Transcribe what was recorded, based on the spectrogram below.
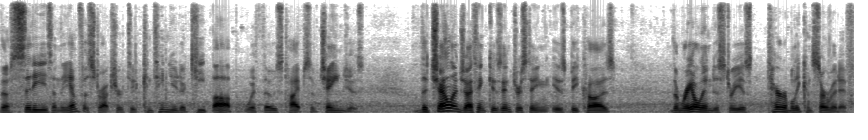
the cities and the infrastructure to continue to keep up with those types of changes. The challenge I think is interesting is because the rail industry is terribly conservative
